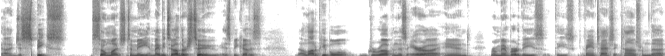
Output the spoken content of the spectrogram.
uh, just speaks so much to me and maybe to others too, is because a lot of people grew up in this era and remember these these fantastic times from the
